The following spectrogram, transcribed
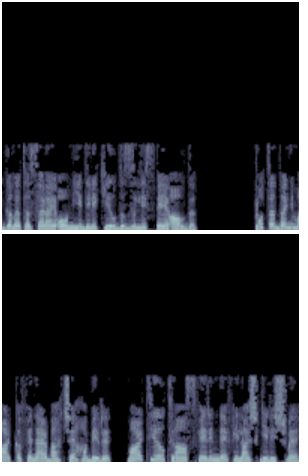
Galatasaray 17'lik yıldızı listeye aldı. Rota Danimarka Fenerbahçe haberi. Martial transferinde flash gelişme.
